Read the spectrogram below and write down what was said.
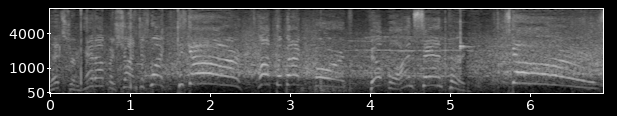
Lidstrom head up a shot just wide. He score off the backboard. Filppula on Sanford. Scores.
